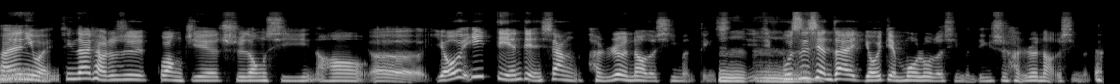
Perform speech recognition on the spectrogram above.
反正 anyway，新斋桥就是逛街吃东西，然后呃有一点点像很热闹的西门町，嗯已经不是现在有一点没落的西门町，是很热闹的西门町。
